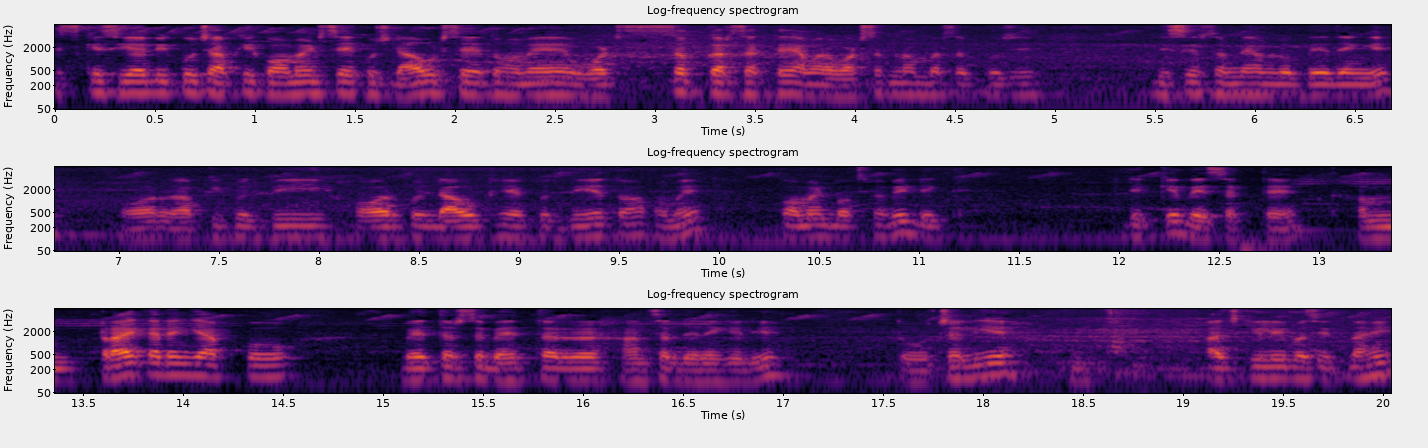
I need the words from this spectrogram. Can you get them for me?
इसके सिवा भी कुछ आपकी कमेंट्स है, कुछ डाउट्स है तो हमें व्हाट्सअप कर सकते हैं। हमारा व्हाट्सअप नंबर सब कुछ डिस्क्रिप्शन में हम लोग दे देंगे। और आपकी कुछ भी और कुछ डाउट है कुछ भी है तो आप हमें कमेंट बॉक्स में भी लिख लिख के भेज सकते हैं। हम ट्राई करेंगे आपको बेहतर से बेहतर आंसर देने के लिए। तो चलिए, आज के लिए बस इतना ही।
